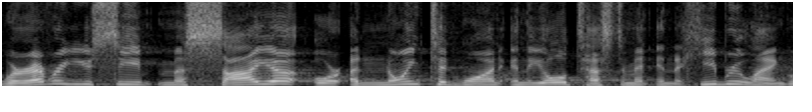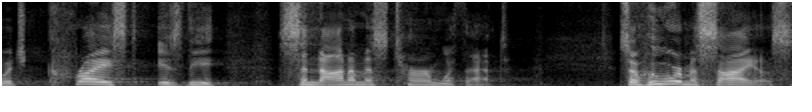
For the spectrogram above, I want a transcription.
wherever you see Messiah or anointed one in the Old Testament in the Hebrew language, Christ is the synonymous term with that. So, who were Messiahs?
